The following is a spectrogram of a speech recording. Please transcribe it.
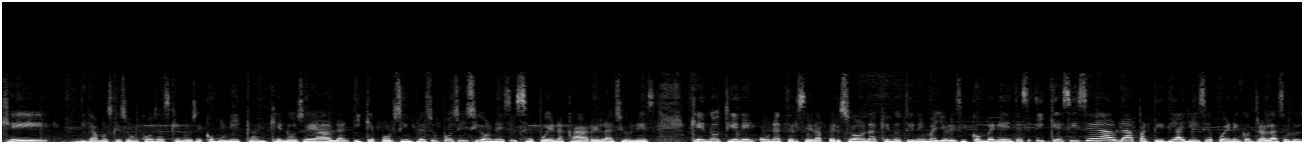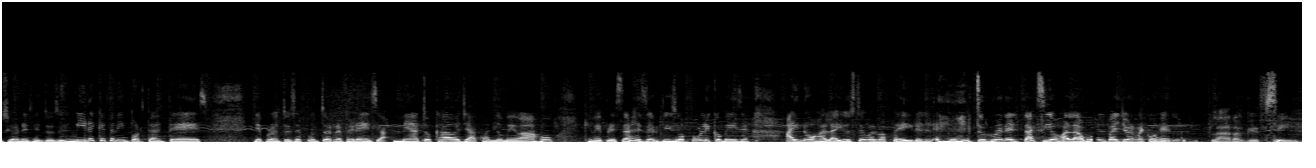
que digamos que son cosas que no se comunican, que no se hablan y que por simples suposiciones se pueden acabar relaciones que no tienen una tercera persona, que no tienen mayores inconvenientes y que si se habla a partir de allí se pueden encontrar las soluciones. Entonces, mire qué tan importante es de pronto ese punto de referencia. Me ha tocado ya cuando me bajo, que me prestan el servicio público, me dicen, ay no, ojalá y usted vuelva a pedir el, el turno en el taxi, ojalá vuelva yo a recogerlo. Claro que sí. Sí.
